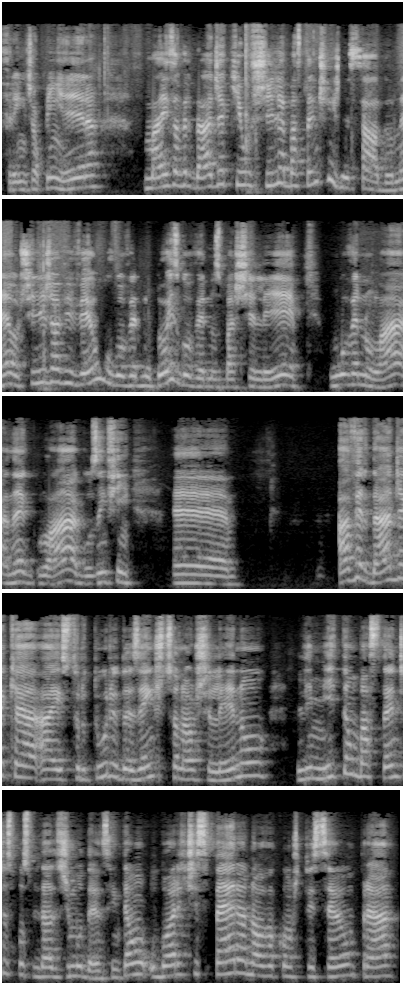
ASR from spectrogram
frente ao Pinheira, mas a verdade é que o Chile é bastante engessado, né? O Chile já viveu o governo, dois governos Bachelet, um governo lá, né, Lagos, enfim. É... A verdade é que a, a estrutura e o desenho institucional chileno limitam bastante as possibilidades de mudança. Então, o Boric espera a nova Constituição para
